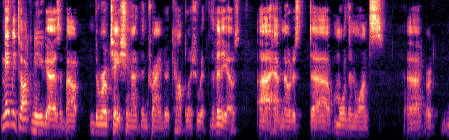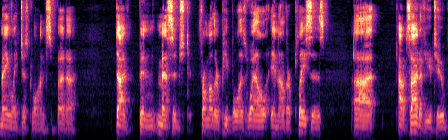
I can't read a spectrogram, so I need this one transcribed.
mainly talking to you guys about the rotation I've been trying to accomplish with the videos. Uh, I have noticed uh, more than once, uh, or mainly just once, but uh, I've been messaged from other people as well in other places uh, outside of YouTube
